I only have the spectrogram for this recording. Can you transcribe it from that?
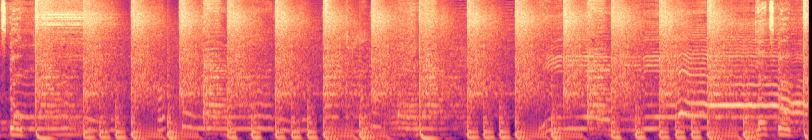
let's go. Let's go.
